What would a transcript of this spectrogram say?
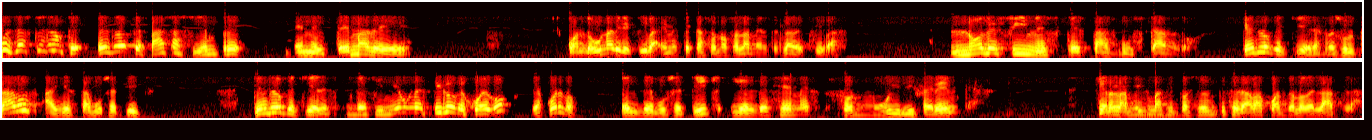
Pues es es lo que es lo que pasa siempre en el tema de cuando una directiva, en este caso no solamente es la de Chivas, no defines qué estás buscando. ¿Qué es lo que quieres? ¿Resultados? Ahí está Bucetich. ¿Qué es lo que quieres? ¿Definir un estilo de juego? De acuerdo. El de Bucetich y el de Gemes son muy diferentes. Que era la misma situación que se daba cuando lo del Atlas.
